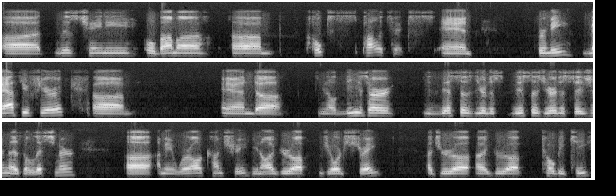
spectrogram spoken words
uh, Liz Cheney, Obama um, hopes politics. And for me, Matthew Furyk, um, and uh, you know, these are this is your this is your decision as a listener. Uh, I mean, we're all country. You know, I grew up George Strait. I grew up I grew up Toby Keith.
